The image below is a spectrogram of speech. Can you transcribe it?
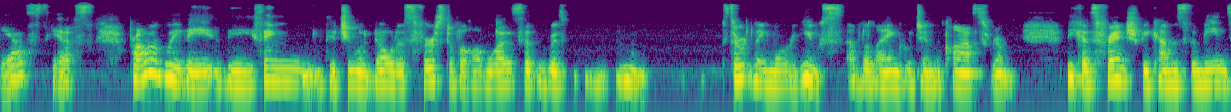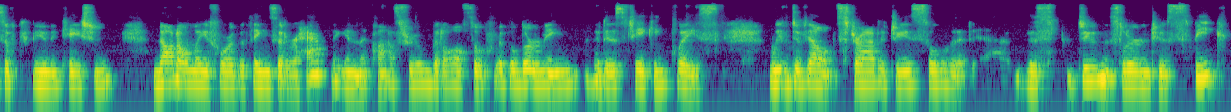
Yes, yes. Probably the the thing that you would notice first of all was that there was certainly more use of the language in the classroom because French becomes the means of communication, not only for the things that are happening in the classroom, but also for the learning that is taking place. We've developed strategies so that the students learn to speak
